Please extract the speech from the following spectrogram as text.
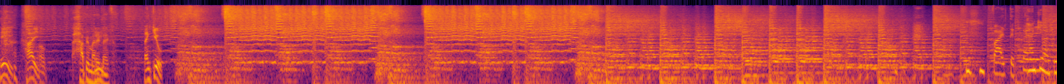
Hey, hi. Uh, Happy married hmm. life. Thank you. வாழ்த்துக்கள் தேங்க்யூ ஆண்டி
